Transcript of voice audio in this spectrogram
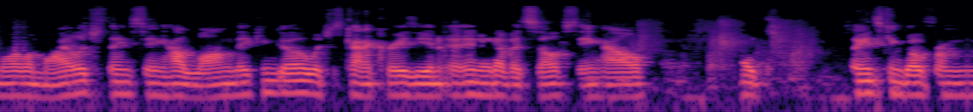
more of a mileage thing, seeing how long they can go, which is kind of crazy in, in and of itself. Seeing how like planes can go from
